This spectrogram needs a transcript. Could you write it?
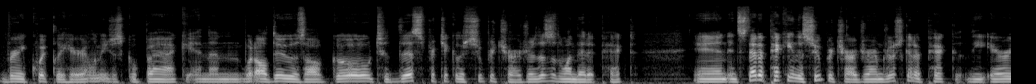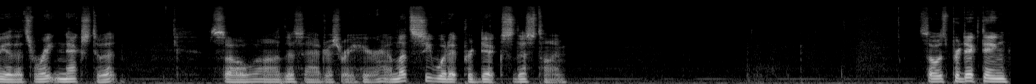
very quickly here, let me just go back and then what I'll do is I'll go to this particular supercharger. This is the one that it picked. And instead of picking the supercharger, I'm just going to pick the area that's right next to it. So uh, this address right here. And let's see what it predicts this time. So it's predicting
